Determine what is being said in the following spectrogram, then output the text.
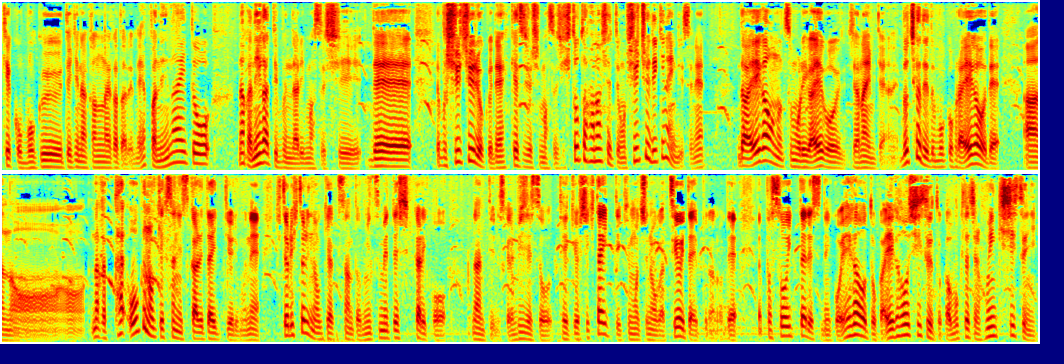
結構僕的な考え方でね、やっぱ寝ないと、なんかネガティブになりますし、で、やっぱ集中力ね、欠如しますし、人と話してても集中できないんですよね。だから笑顔のつもりが笑顔じゃないみたいなね。どっちかというと僕ほら笑顔で、あのー、なんか多くのお客さんに好かれたいっていうよりもね、ね一人一人のお客さんと見つめてしっかりこう、なんていうんですかね、ビジネスを提供していきたいっていう気持ちの方が強いタイプなので、やっぱそういったですね、こう笑顔とか笑顔指数とか僕たちの雰囲気指数に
